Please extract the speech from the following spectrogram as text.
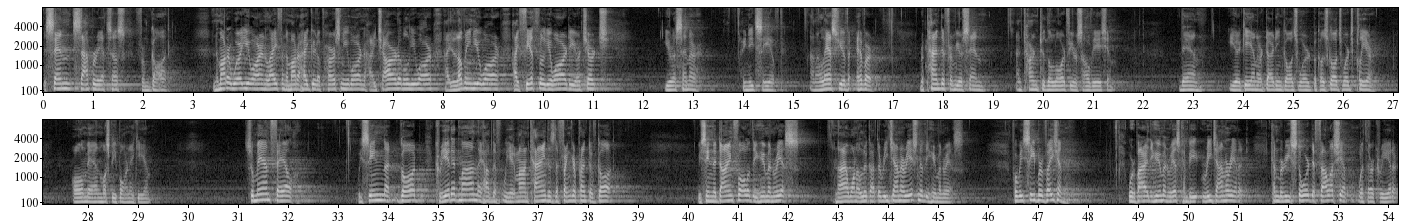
The sin separates us from God. No matter where you are in life, and no matter how good a person you are, and how charitable you are, how loving you are, how faithful you are to your church, you're a sinner who needs saved. And unless you've ever repented from your sin, and turned to the Lord for your salvation, then you again are doubting God's word because God's word's clear. All men must be born again. So man fell. We've seen that God created man. They have the, we, mankind as the fingerprint of God. We've seen the downfall of the human race. Now I want to look at the regeneration of the human race. For we see provision whereby the human race can be regenerated, can be restored to fellowship with their Creator.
